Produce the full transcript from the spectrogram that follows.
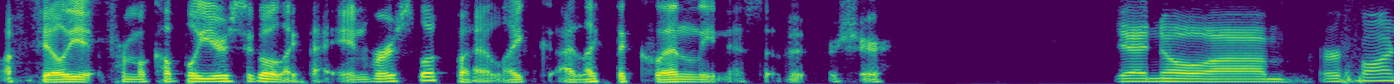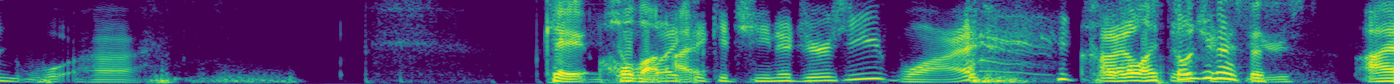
affiliate from a couple years ago, like that inverse look. But I like I like the cleanliness of it for sure. Yeah, no, um, Irfan, uh, Okay, hold on. Like I, the Kachina jersey? Why? well, I told you guys this. I,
